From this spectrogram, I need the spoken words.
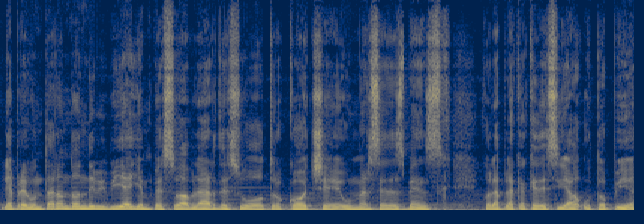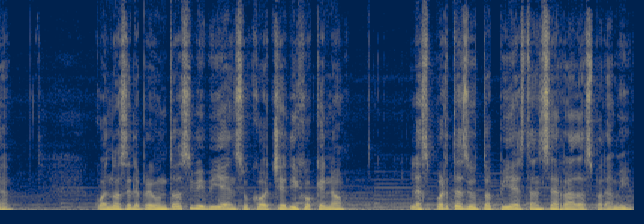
Le preguntaron dónde vivía y empezó a hablar de su otro coche, un Mercedes-Benz con la placa que decía Utopía. Cuando se le preguntó si vivía en su coche, dijo que no. Las puertas de Utopía están cerradas para mí.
